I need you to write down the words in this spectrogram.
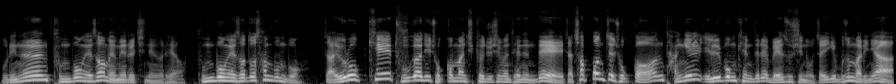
우리는 분봉에서 매매를 진행을 해요. 분봉에서도 3분봉. 자, 요렇게 두 가지 조건만 지켜주시면 되는데, 자, 첫 번째 조건, 당일 일봉 캔들의 매수 신호. 자, 이게 무슨 말이냐?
